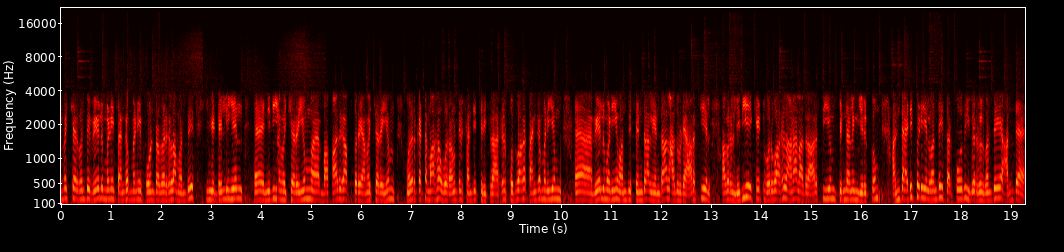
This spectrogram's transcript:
அமைச்சர் வந்து வேலுமணி தங்கமணி போன்றவர்கள்லாம் வந்து இங்கு டெல்லியில் நிதியமைச்சரையும் பாதுகாப்புத்துறை அமைச்சரையும் முதற்கட்டமாக ஒரு ரவுண்டில் சந்தித்திருக்கிறார்கள். பொதுவாக தங்கமணியும் வேலுமணியும் வந்து சென்றால் என்றால் அதனுடைய அரசியல் அவர்கள் நிதியை கேட்டு வருவார்கள். ஆனால் அதில் அரசியும் பின்னலும் இருக்கும். அந்த அடிப்படையில் வந்து தற்போது இவர்கள் வந்து அந்த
